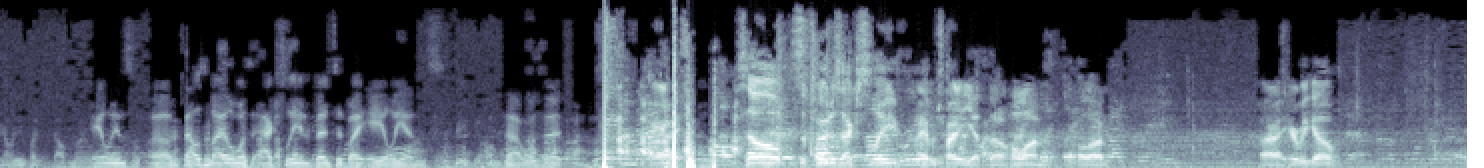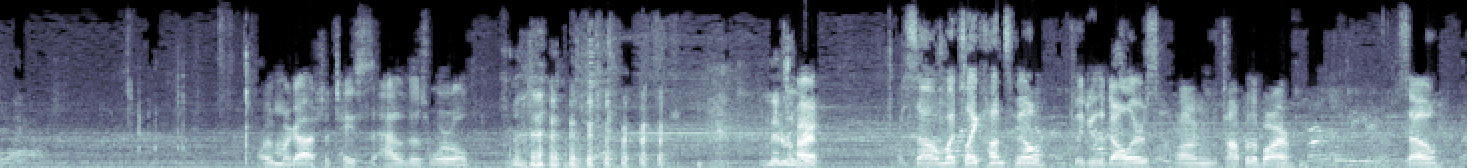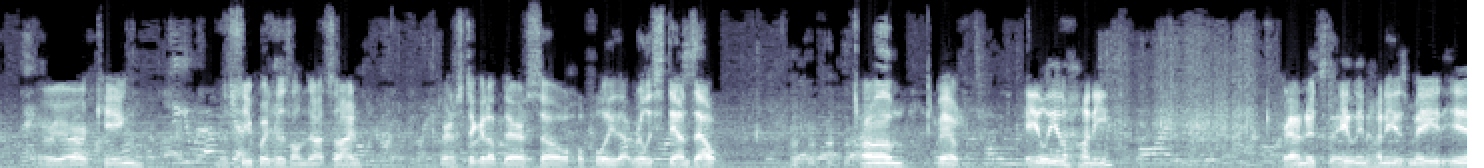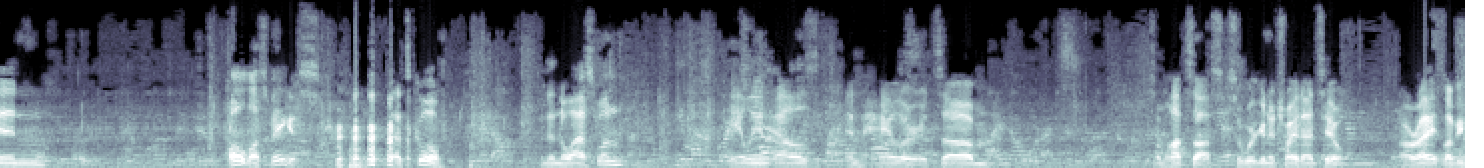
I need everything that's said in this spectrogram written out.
aliens, uh, Thousand Island was actually invented by aliens. That was it. Alright. So the food is actually I haven't tried it yet though. Hold on. Hold on. Alright, here we go. Oh my gosh, the taste is out of this world. Literally. So much like Huntsville, they do the dollars on the top of the bar. So there we are, King. And The sheep put his on that side. We're gonna stick it up there, so hopefully that really stands out. Um, we have alien honey, and it's the alien honey is made in oh Las Vegas. That's cool. And then the last one, Alien Al's Inhaler. It's um some hot sauce, so we're gonna try that too. All right, love you.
